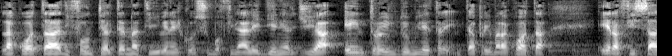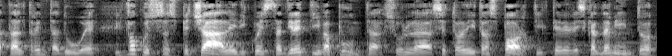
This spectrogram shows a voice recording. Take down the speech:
la quota di fonti alternative nel consumo finale di energia entro il 2030. Prima la quota era fissata al 32. Il focus speciale di questa direttiva punta sul settore dei trasporti, il teleriscaldamento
